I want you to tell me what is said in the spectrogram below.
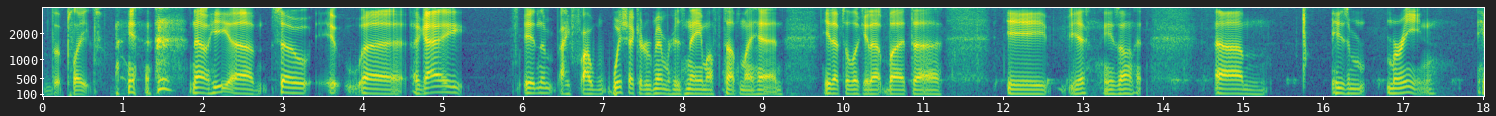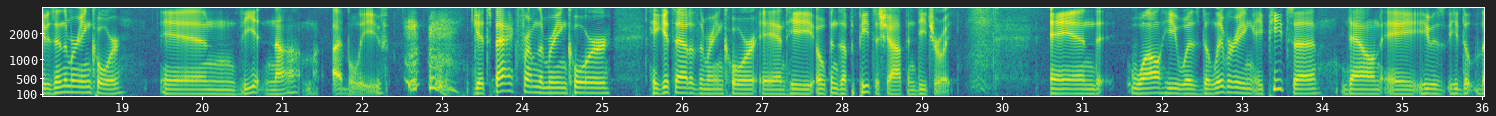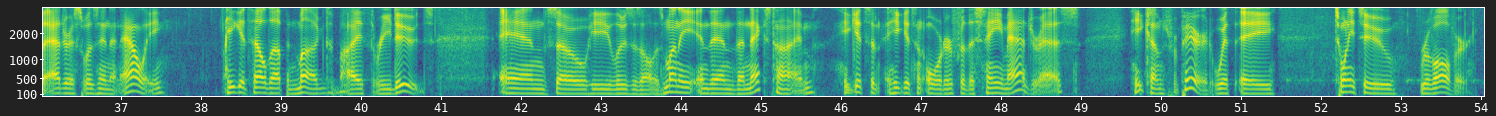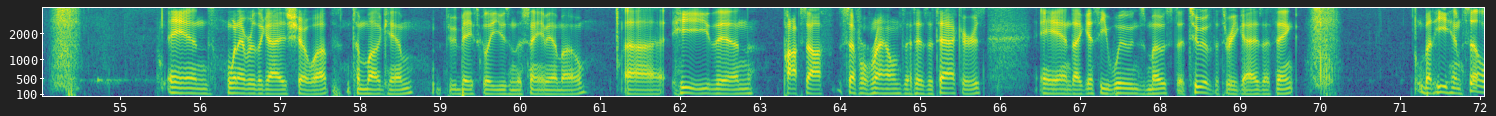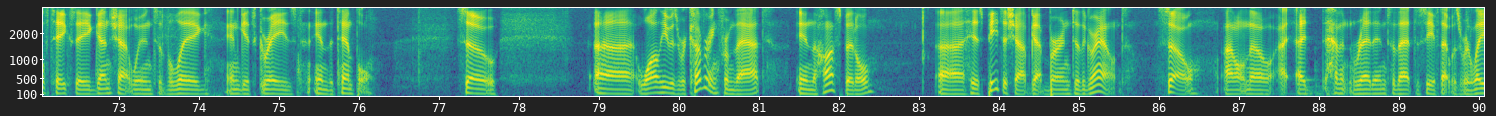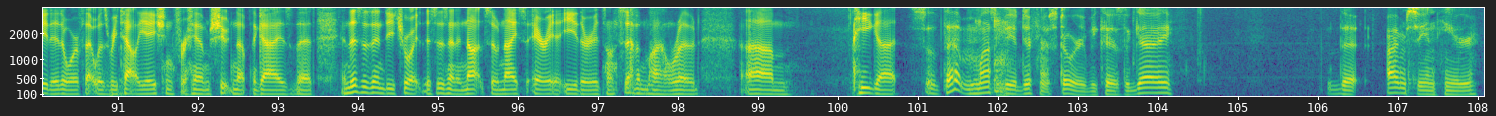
the plates. Yeah. No, he. Um, so it, uh, a guy in the. I, I wish I could remember his name off the top of my head. You'd have to look it up, but uh, he, yeah, he's on it. Um, he's a Marine. He was in the Marine Corps in Vietnam, I believe. gets back from the Marine Corps. He gets out of the Marine Corps and he opens up a pizza shop in Detroit. And while he was delivering a pizza down a, he was he the address was in an alley. He gets held up and mugged by three dudes, and so he loses all his money. And then the next time he gets an he gets an order for the same address, he comes prepared with a 22 revolver. And whenever the guys show up to mug him, basically using the same MO, uh, he then pops off several rounds at his attackers. And I guess he wounds most, uh, two of the three guys, I think. But he himself takes a gunshot wound to the leg and gets grazed in the temple. So uh, while he was recovering from that in the hospital, uh, his pizza shop got burned to the ground. So I don't know. I, I haven't read into that to see if that was related or if that was retaliation for him shooting up the guys that. And this is in Detroit. This isn't a not so nice area either. It's on Seven Mile Road. Um, he got So that must be a different story because the guy that I'm seeing here,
